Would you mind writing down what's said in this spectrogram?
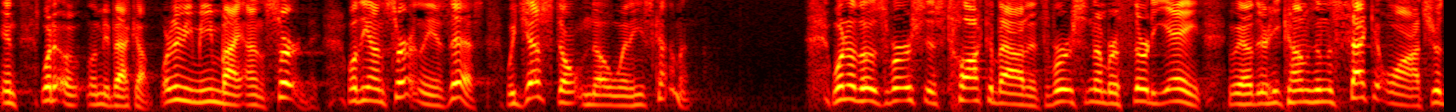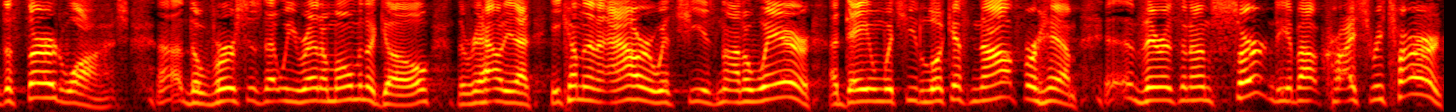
And what, oh, let me back up. What do we mean by uncertainty? Well, the uncertainty is this we just don't know when he's coming. One of those verses talked about, it's verse number 38, whether he comes in the second watch or the third watch. Uh, the verses that we read a moment ago, the reality that he comes in an hour which he is not aware, a day in which he looketh not for him. Uh, there is an uncertainty about Christ's return.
